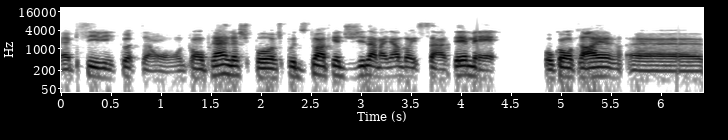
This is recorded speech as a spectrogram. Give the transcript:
Euh, puis écoute, on, on, comprend, là, je ne suis, suis, pas du tout en train de juger de la manière dont il se sentait, mais au contraire, euh,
